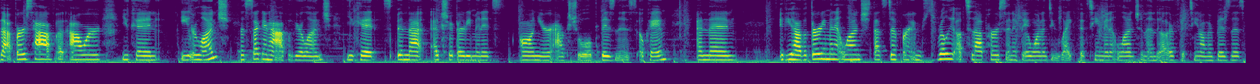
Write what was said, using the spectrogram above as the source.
That first half an hour, you can eat your lunch. The second half of your lunch, you could spend that extra 30 minutes on your actual business, okay? And then if you have a 30 minute lunch, that's different. And it's really up to that person if they want to do like 15 minute lunch and then the other 15 on their business.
